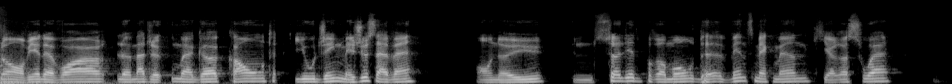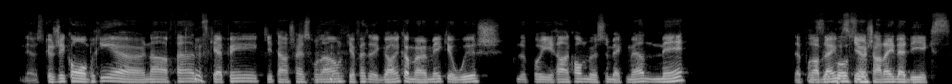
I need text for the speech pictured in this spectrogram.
Là, on vient de voir le match de Umaga contre Eugene, mais juste avant, on a eu une solide promo de Vince McMahon qui reçoit, euh, ce que j'ai compris, un enfant handicapé qui est en chaise roulante, qui a fait gagner comme un Make-A-Wish. Pour y rencontre M. McMahon, mais le problème, c'est qu'il y a un chandail de la DX.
